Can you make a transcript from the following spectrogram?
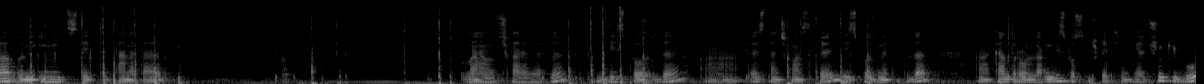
va buni init state deb tanitib mana o'zi chiqarib berdi disposeda esdan chiqmaslik kerak dispose metodida E, kontrollarni dispose qilib ketishimiz kerak chunki bu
